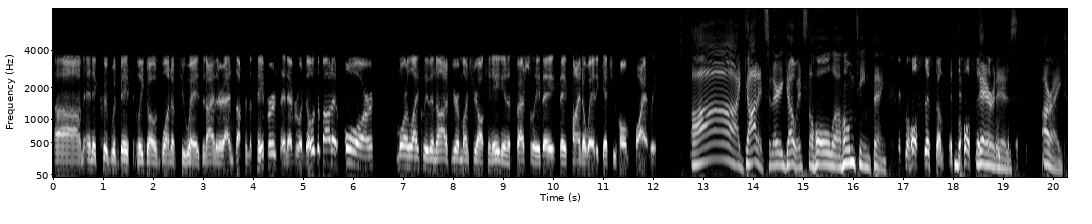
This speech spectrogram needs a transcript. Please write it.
Um, and it could would basically go one of two ways. It either ends up in the papers and everyone knows about it, or more likely than not, if you're a Montreal Canadian, especially, they they find a way to get you home quietly. Ah, I got it. So there you go. It's the whole uh, home team thing. It's the whole system. It's the whole system. There it is. All right.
